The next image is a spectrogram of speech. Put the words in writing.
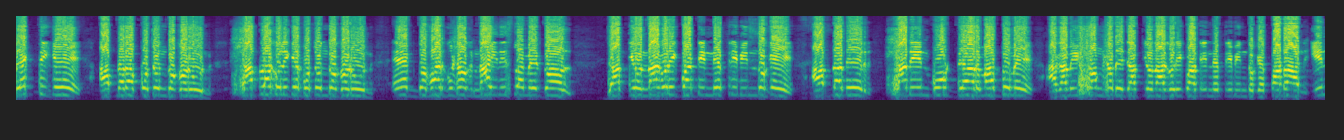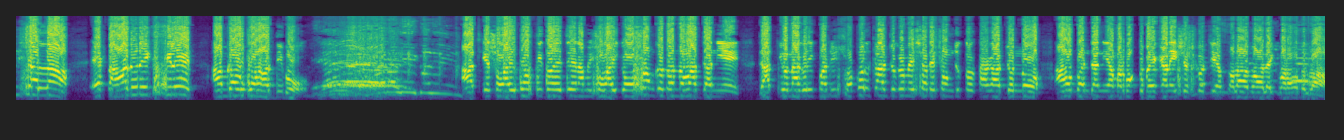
ব্যক্তিকে আপনারা পছন্দ করুন। সাপলাগলিকে পছন্দ করুন। এক দফার ঘোষক নাইদ ইসলামের দল, জাতীয় নাগরিক পার্টির নেতৃবৃন্দকে আপনাদের স্বাধীন ভোট দেওয়ার মাধ্যমে আগামী সংসদে জাতীয় নাগরিক পার্টির নেতৃবৃন্দকে পাঠান। ইনশাল্লাহ একটা আধুনিক সিলেট আমরা উপহার দিব। আজকে সবাই উপস্থিত হয়েছেন, আমি সবাইকে অসংখ্য ধন্যবাদ জানিয়ে জাতীয় নাগরিক পার্টির সকল কার্যক্রমের সাথে সংযুক্ত থাকার জন্য আহ্বান জানিয়ে আমার বক্তব্য এখানেই শেষ করছি। আসসালামু আলাইকুম রহমতুল্লাহ।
